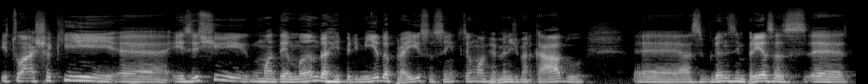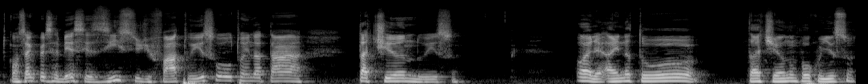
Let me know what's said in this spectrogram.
E tu acha que é, existe uma demanda reprimida para isso? Assim, tu tem um mapeamento de mercado? É, as grandes empresas, é, tu consegue perceber se existe de fato isso ou tu ainda está tateando isso? Olha, ainda estou tateando um pouco isso.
